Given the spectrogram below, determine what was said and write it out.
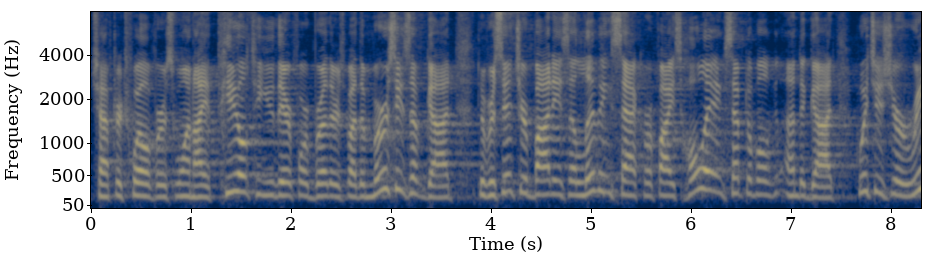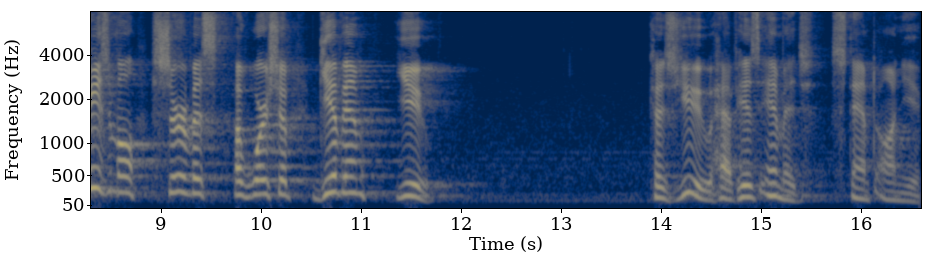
Chapter 12, verse 1 I appeal to you, therefore, brothers, by the mercies of God, to present your bodies a living sacrifice, holy and acceptable unto God, which is your reasonable service of worship. Give him you. Because you have his image stamped on you.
